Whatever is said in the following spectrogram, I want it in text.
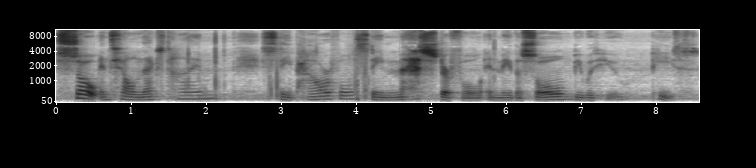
So, until next time, stay powerful, stay masterful, and may the soul be with you. Peace.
